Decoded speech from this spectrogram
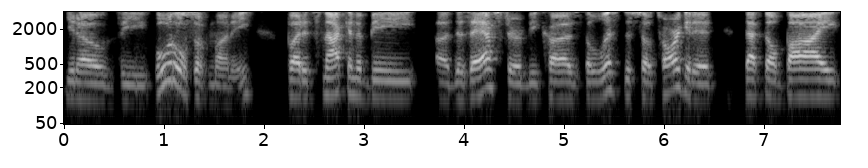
you know, the oodles of money, but it's not going to be a disaster because the list is so targeted that they'll buy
